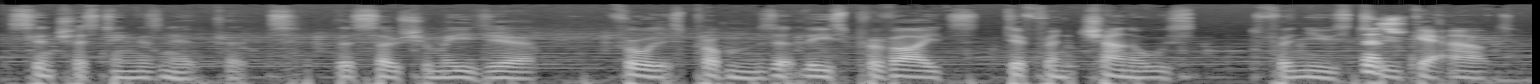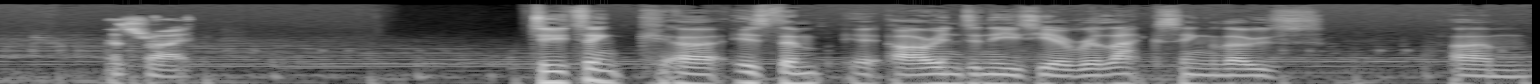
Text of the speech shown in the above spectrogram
It's interesting, isn't it, that the social media, for all its problems, at least provides different channels for news to get out. That's right. Do you think uh, is them are Indonesia relaxing those um,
